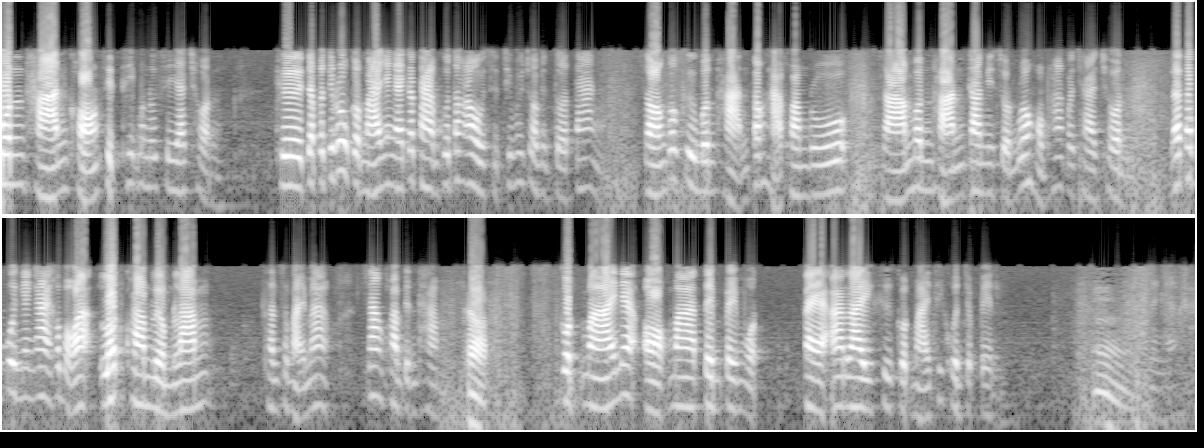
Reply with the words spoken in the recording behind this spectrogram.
บนฐานของสิทธิมนุษยชน คือจะปฏิรูปกฎหมายยังไงก็ตามคุณต้องเอาสิทธิมนุษยชนเป็นตัวตั้งสองก็คือบนฐานต้องหาความรู้สามบนฐานการมีส่วนร่วมของภาคประชาชน แล้วถ้าพูดง่าย ๆเขาบอกว่า ลดความเหลื่อมล้ำทันสมัยมาก สร้างความเป็นธรรม ครับ กฎหมายเนี่ยออกมาเต็มไปหมด แต่อะไรคือกฎหมายที่ควรจะเป็นอืมอย่างเงี้ยค่ะ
